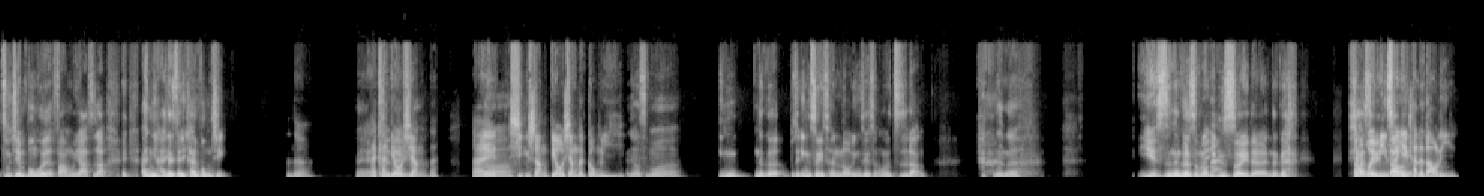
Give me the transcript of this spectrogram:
逐渐崩溃的法姆雅斯啊，哎，哎，你还在这里看风景？真的，哎，来看雕像，来欣赏雕像的工艺。那叫什么？银那个不是银水城楼，银水城楼是只狼，那个也是那个什么饮水的 那个下水道。伟明城也看得到你，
